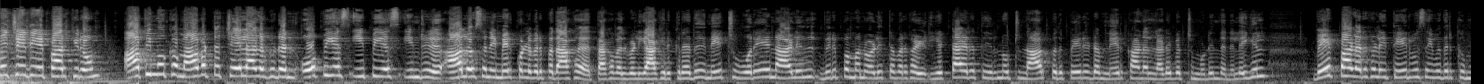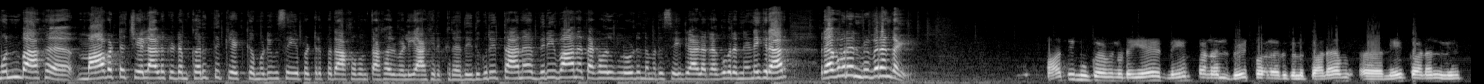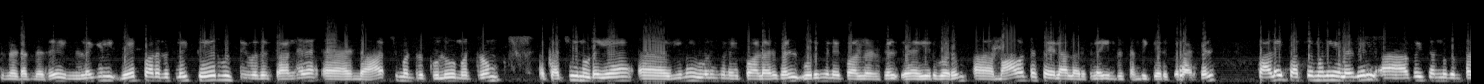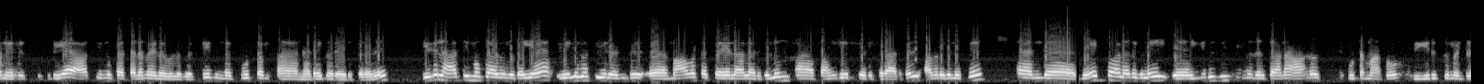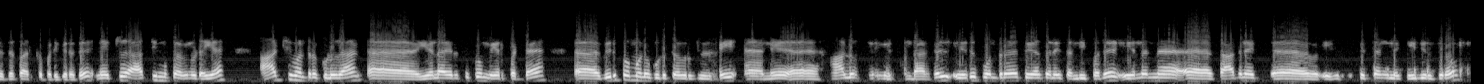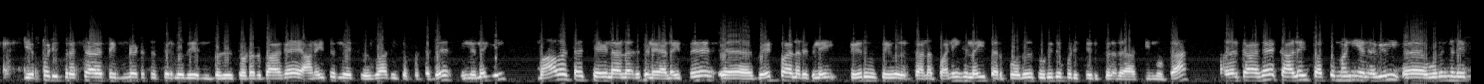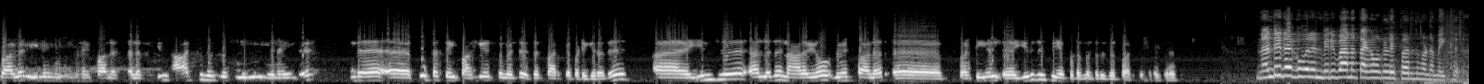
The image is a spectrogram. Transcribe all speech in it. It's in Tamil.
செய்தியை பார்க்கிறோம். அதிமுக மாவட்ட செயலாளர்களுடன் ஓபிஎஸ் இபிஎஸ் இன்று ஆலோசனை மேற்கொள்ளவிருப்பதாக தகவல் வெளியாகியிருக்கிறது. நேற்று ஒரே நாளில் விருப்ப மனு அளித்தவர்கள் எட்டாயிரத்து இருநூற்று நாற்பது பேரிடம் நேர்காணல் நடைபெற்று முடிந்த நிலையில் வேட்பாளர்களை தேர்வு செய்வதற்கு முன்பாக மாவட்ட செயலாளர்களிடம் கருத்து கேட்க முடிவு செய்யப்பட்டிருப்பதாகவும் தகவல் வெளியாகியிருக்கிறது. இது குறித்தான விரிவான தகவல்களோடு நமது செய்தியாளர் ரகுவரன் இணைகிறார். ரகுவரன் விவரங்கள். அதிமுகவினுடைய நேர்காணல் வேட்பாளர்களுக்கான அஹ், நேர்காணல் நேற்று நடந்தது. இந்நிலையில் வேட்பாளர்களை தேர்வு செய்வதற்கான அஹ், இந்த ஆட்சி மன்ற குழு மற்றும் கட்சியினுடைய அஹ், இணை ஒருங்கிணைப்பாளர்கள் ஒருங்கிணைப்பாளர்கள் அஹ், இருவரும் அஹ், மாவட்ட செயலாளர்களை இன்று சந்திக்க இருக்கிறார்கள். காலை பத்து மணி அளவில் அஹ், அவை சண்முகம் சாலையில் இருக்கக்கூடிய அதிமுக தலைமை அலுவலகத்தில் இந்த கூட்டம் அஹ், நடைபெற இருக்கிறது. இதில் அதிமுகவினுடைய எழுபத்தி இரண்டு மாவட்ட செயலாளர்களும் அஹ், பங்கேற்க இருக்கிறார்கள். அவர்களுக்கு அந்த வேட்பாளர்களை அஹ், இறுதி செய்வதற்கான ஆலோசனை கூட்டமாகவும் இது இருக்கும் என்று எதிர்பார்க்கப்படுகிறது. நேற்று அதிமுகவினுடைய ஆட்சி மன்ற குழுதான் ஏழாயிரத்துக்கும் மேற்பட்ட விருப்ப மனு கொடுத்தவர்களை ஆலோசனை மேற்கொண்டார்கள். இது போன்ற தேர்தலை சந்திப்பது என்னென்ன சாதனை திட்டங்களை செய்திருக்கிறோம் எப்படி பிரச்சாரத்தை முன்னெடுத்து செல்வது என்பது தொடர்பாக அனைத்து நேற்று விவாதிக்கப்பட்டது. இந்நிலையில் மாவட்ட செயலாளர்களை அழைத்து வேட்பாளர்களை தேர்வு செய்வதற்கான பணிகளை தற்போது துரிதப்படுத்தியிருக்கிறது அதிமுக. அதற்காக காலை பத்து மணி அளவில் ஒருங்கிணைப்பாளர் இணை ஒருங்கிணைப்பாளர் தலைமையில் ஆட்சிமன்ற குழுவில் இணைந்து இந்த கூட்டத்தில் பங்கேற்கும் என்று எதிர்பார்க்கப்படுகிறது. இன்று அல்லது நாளையோ வேட்பாளர் பட்டியல் இறுதி செய்யப்படும் என்று எதிர்பார்க்கப்படுகிறது. நன்றி ரகுவரன். விரிவான தகவல்களை பகிர்ந்து கொண்டமைக்கு.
